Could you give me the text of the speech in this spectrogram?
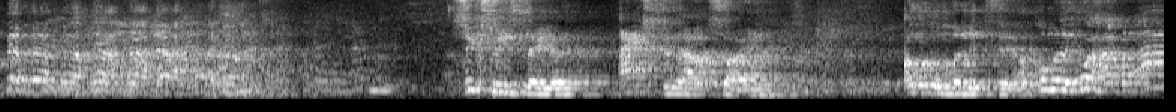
Six weeks later, accident outside. Uncle Malik said, Uncle Malik, what happened? Ah,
